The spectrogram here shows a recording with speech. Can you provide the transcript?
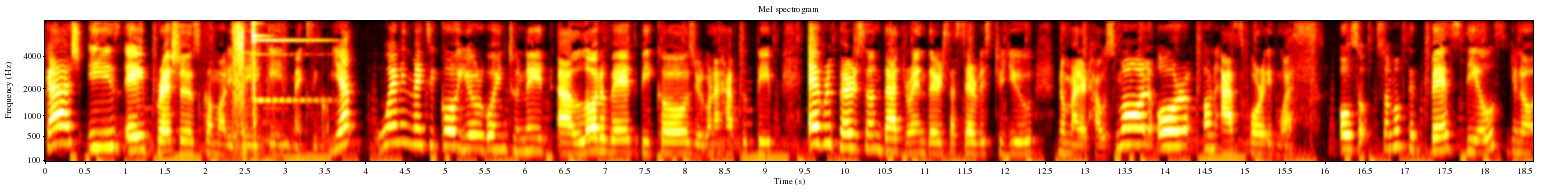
Cash is a precious commodity in Mexico. Yep, when in Mexico, you're going to need a lot of it because you're gonna have to tip every person that renders a service to you, no matter how small or unasked for it was. Also, some of the best deals, you know,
